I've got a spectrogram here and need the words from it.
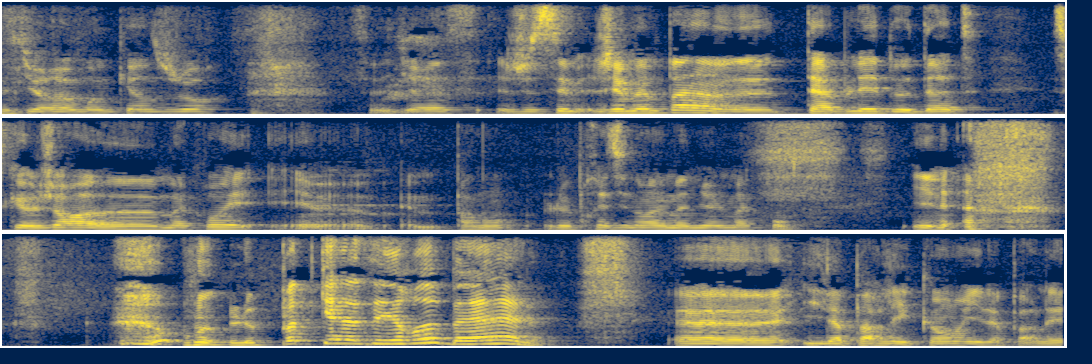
va durer au moins 15 jours. Ça va durer, je sais, j'ai même pas euh, tablé de date. Parce que, genre, euh, Macron, et, et, pardon, le président Emmanuel Macron, il le podcast est rebelle. Euh, il a parlé quand? Il a parlé.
